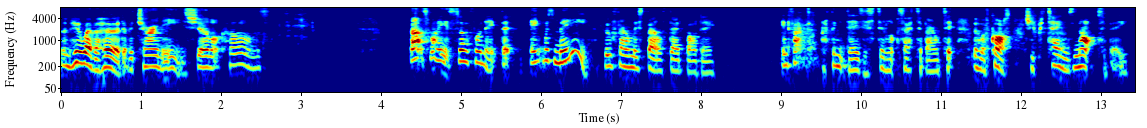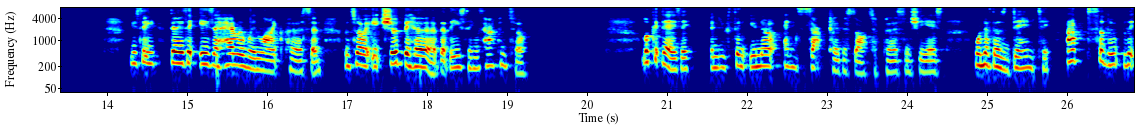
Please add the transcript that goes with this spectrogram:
and who ever heard of a Chinese Sherlock Holmes? That's why it's so funny that it was me who found Miss Bell's dead body. In fact, I think Daisy's still upset about it, though of course she pretends not to be. You see, Daisy is a heroine like person, and so it should be her that these things happen to. Look at Daisy, and you think you know exactly the sort of person she is one of those dainty, absolutely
